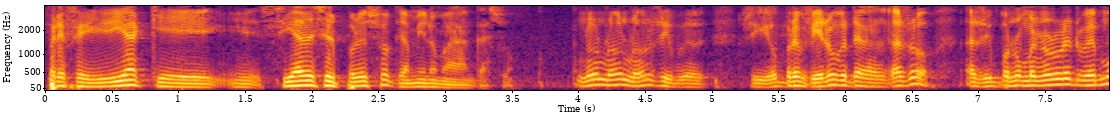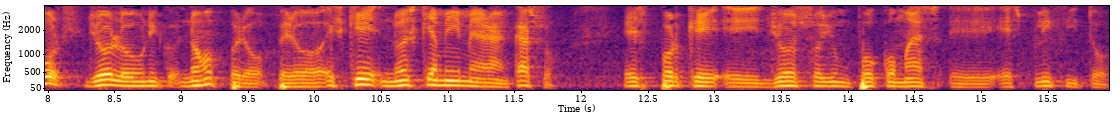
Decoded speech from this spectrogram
preferiría que, eh, si ha de ser por eso, que a mí no me hagan caso. No, no, no, si, me- si yo prefiero que te hagan caso, así por lo menos les vemos. Yo lo único, no, pero, pero es que no es que a mí me hagan caso, es porque eh, yo soy un poco más eh, explícito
